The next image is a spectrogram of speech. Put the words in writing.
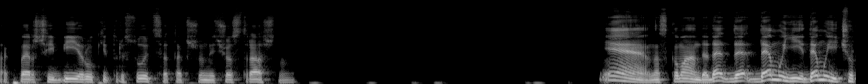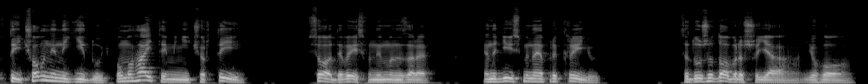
Так, перший бій, руки трясуться, так що нічого страшного. Нє, в нас команда. Де, де, де мої, де мої чорти? Чого вони не їдуть? Помагайте мені, чорти. Все, дивись, вони мене зараз. Я надіюсь, мене прикриють. Це дуже добре, що я його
